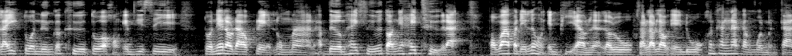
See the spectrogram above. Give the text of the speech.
ไลท์อีกตัวหนึ่งก็คือตัวของ MTC ตัวนี้เราดาวเกรดลงมานะครับ เดิมให้ซื้อตอนนี้ให้ถือละ เพราะว่าประเด็นเรื่องของ NPL เนี่ย เราสำหรับเราเองดูค่อนข้างน่ากังวลเหมือนกัน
